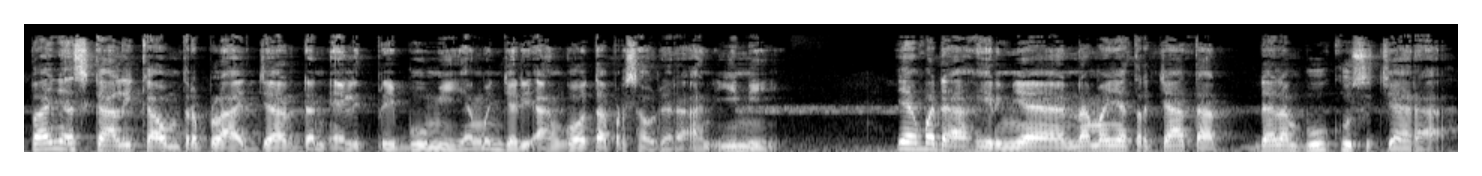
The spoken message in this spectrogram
Banyak sekali kaum terpelajar dan elit pribumi yang menjadi anggota persaudaraan ini yang pada akhirnya namanya tercatat dalam buku sejarah.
